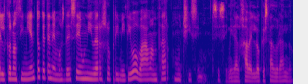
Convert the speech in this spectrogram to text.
el conocimiento que tenemos de ese universo primitivo va a avanzar muchísimo. Sí, sí, mira el Hubble lo que está durando.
